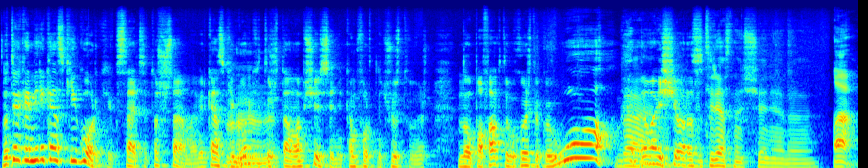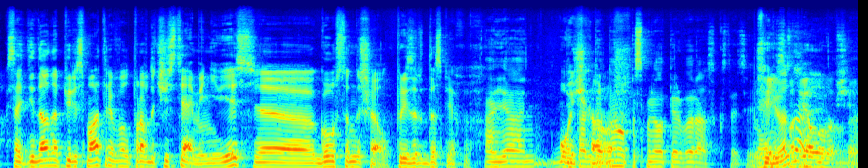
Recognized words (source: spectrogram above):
Ну, ты как американские горки, кстати, то же самое. Американские горки, ты же там вообще себя некомфортно чувствуешь. Но по факту выходишь такой, о, Да. давай еще раз. Интересное ощущение, да. А, кстати, недавно пересматривал, правда, частями, не весь, э, Ghost in the Shell, Призрак в доспехах. А я не Очень так давно хорош. его посмотрел первый раз, кстати. Я Серьезно? смотрел его вообще.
